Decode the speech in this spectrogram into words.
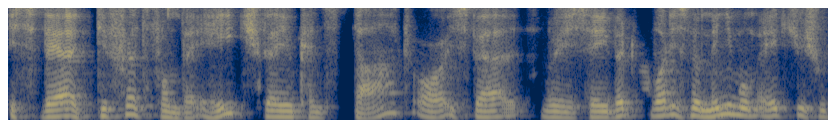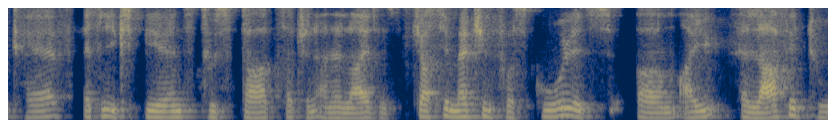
is there a difference from the age where you can start, or is there where you say that what is the minimum age you should have as an experience to start such an analysis? Just imagine for school, it's um, I love it to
